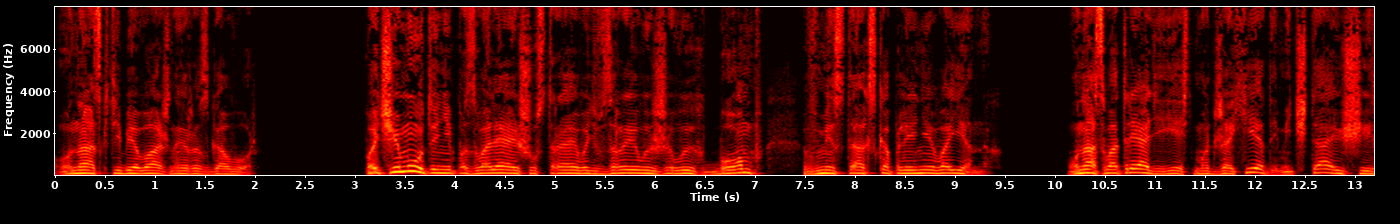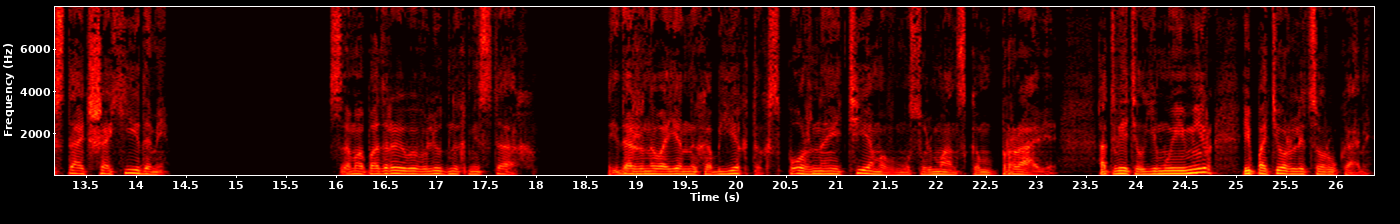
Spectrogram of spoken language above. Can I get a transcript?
У нас к тебе важный разговор. Почему ты не позволяешь устраивать взрывы живых бомб в местах скопления военных? У нас в отряде есть маджахеды, мечтающие стать шахидами. Самоподрывы в людных местах и даже на военных объектах — спорная тема в мусульманском праве, — ответил ему эмир и потер лицо руками.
